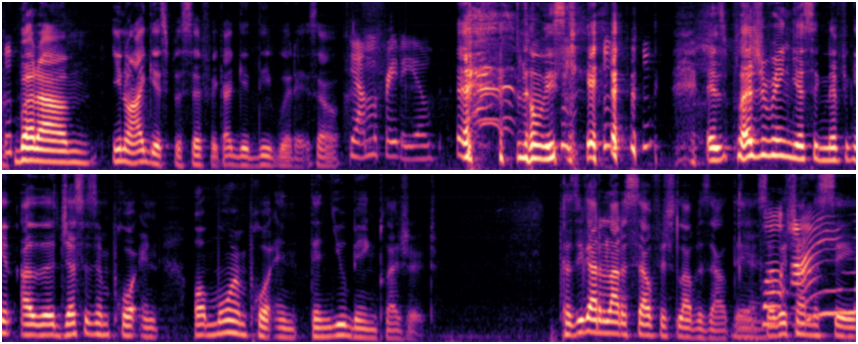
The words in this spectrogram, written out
but um, you know, I get specific. I get deep with it. So Yeah, I'm afraid of you. don't be scared. Is pleasuring your significant other just as important or more important than you being pleasured? Because you got a lot of selfish lovers out there. So well, we're trying I'm to see.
